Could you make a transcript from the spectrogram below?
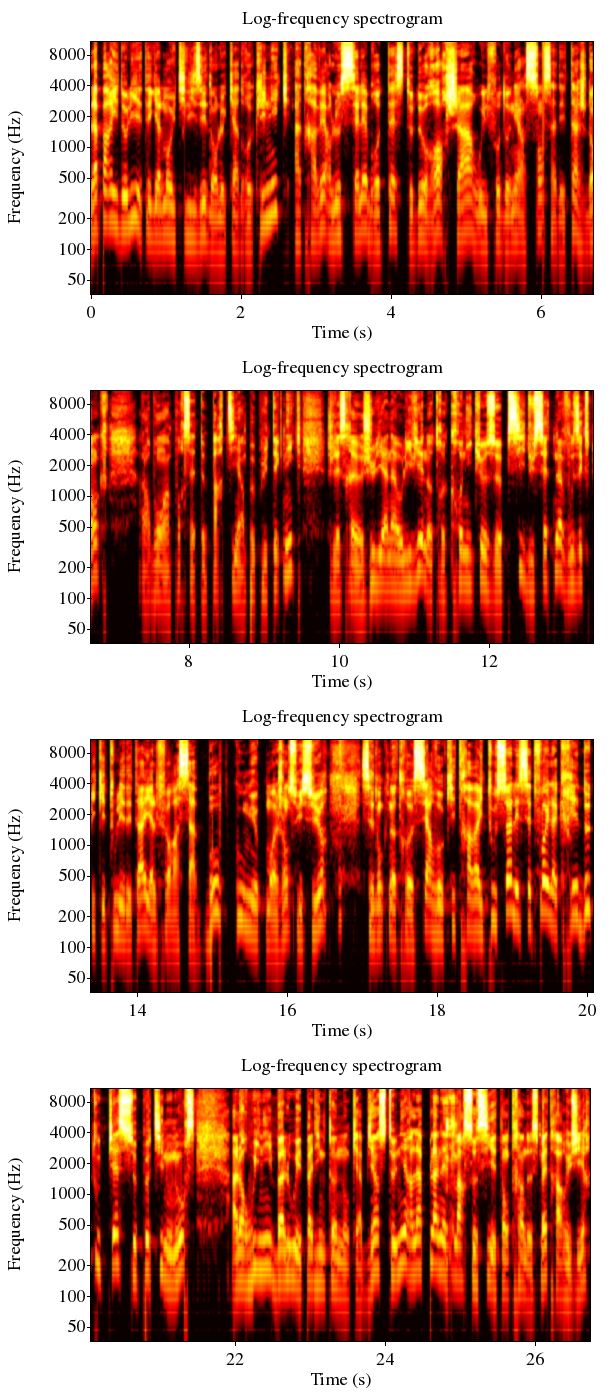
La pareidolie est également utilisée dans le cadre clinique à travers le célèbre test de Rorschach où il faut donner un sens à des taches d'encre. Alors bon, hein, pour cette partie un peu plus technique, je laisserai euh, Juliana Olivier, notre chroniqueuse psy du 7-9, vous expliquer tous les détails. Elle fera ça beaucoup mieux que moi, j'en suis sûr. C'est donc notre cerveau qui travaille tout seul et cette fois il a créé de toutes pièces ce petit nounours. Alors Winnie, Baloo et Paddington n'ont qu'à bien se tenir. La planète Mars aussi est en train de se mettre à rugir.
